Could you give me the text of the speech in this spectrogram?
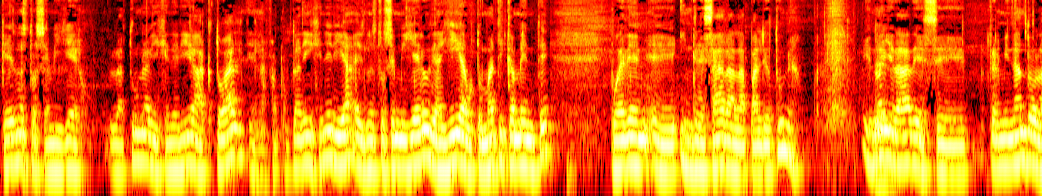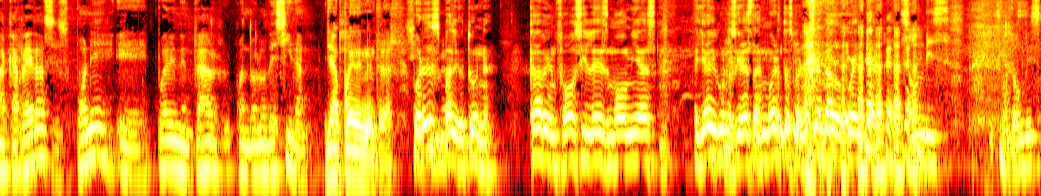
que es nuestro semillero. La tuna de ingeniería actual en la facultad de ingeniería es nuestro semillero y de allí automáticamente pueden eh, ingresar a la paleotuna. Y no hay edades. eh, terminando la carrera, se supone, eh, pueden entrar cuando lo decidan. Ya pueden entrar. Por eso es paleotuna. Caben fósiles, momias. Hay algunos que ya están muertos, pero no se han dado cuenta. Zombies. Zombies.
